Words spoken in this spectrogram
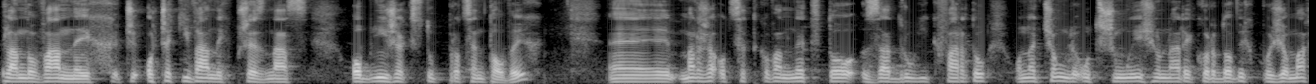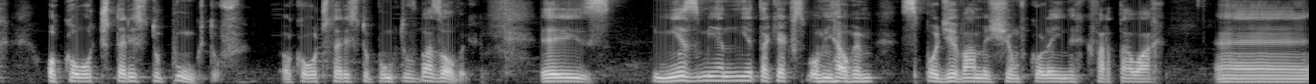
planowanych czy oczekiwanych przez nas obniżek stóp procentowych. Marża odsetkowa netto za drugi kwartał, ona ciągle utrzymuje się na rekordowych poziomach około 400 punktów, około 400 punktów bazowych. Niezmiennie, tak jak wspomniałem, spodziewamy się w kolejnych kwartałach e,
